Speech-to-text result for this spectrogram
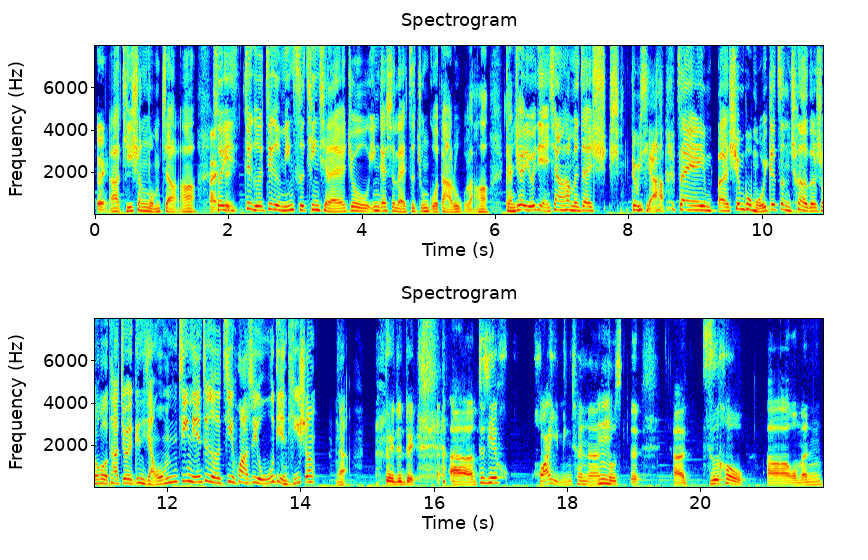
对。啊，提升我们知道了啊，哎所以这个这个名词听起来就应该是来自中国大陆了哈、感觉有一点像他们在宣对不起啊，在呃宣布某一个政策的时候，他就会跟你讲，我们今年这个计划是有五点提升啊，对对对，呃，这些华语名称呢，嗯。都是呃之后呃我们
